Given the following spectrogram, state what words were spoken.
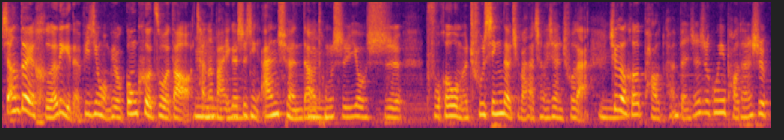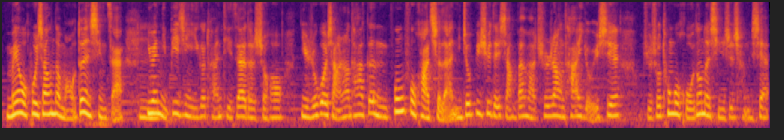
相对合理的。毕竟我们有功课做到，才能把一个事情安全的同时又是。符合我们初心的去把它呈现出来，这个和跑团本身是公益跑团是没有互相的矛盾性在，因为你毕竟一个团体在的时候，你如果果想让它更丰富化起来，你就必须得想办法去让它有一些，比如说通过活动的形式呈现，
